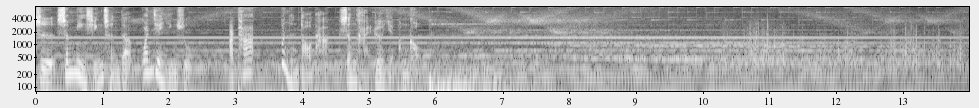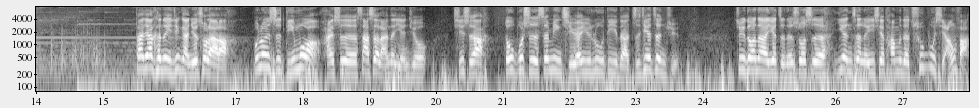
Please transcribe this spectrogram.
是生命形成的关键因素，而它不能到达深海热液喷口。大家可能已经感觉出来了，不论是迪莫还是萨瑟兰的研究，其实啊，都不是生命起源于陆地的直接证据，最多呢，也只能说是验证了一些他们的初步想法。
